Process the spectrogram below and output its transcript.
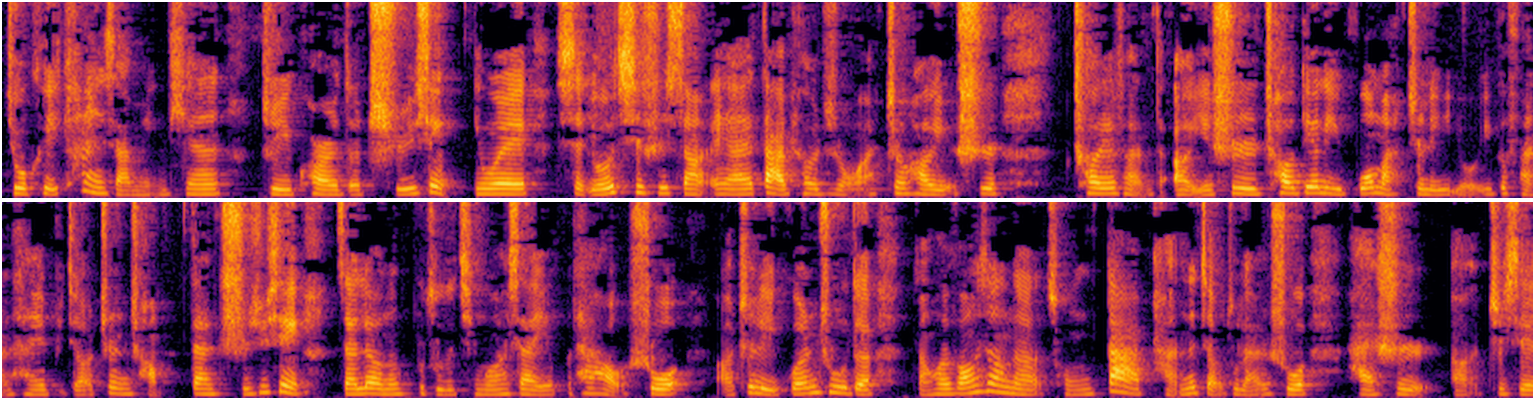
就可以看一下明天这一块的持续性，因为像尤其是像 AI 大票这种啊，正好也是超跌反弹啊，也是超跌了一波嘛，这里有一个反弹也比较正常，但持续性在量能不足的情况下也不太好说。啊，这里关注的板块方向呢，从大盘的角度来说，还是啊这些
